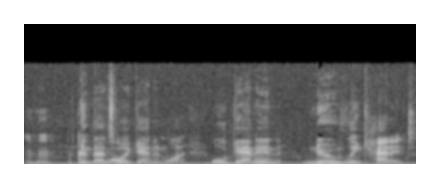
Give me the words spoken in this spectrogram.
hmm And that's Yeah. what Ganon wanted. Well, Ganon knew Link had it,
